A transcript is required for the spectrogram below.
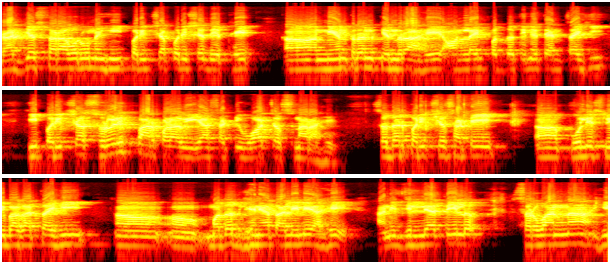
राज्यस्तरावरूनही परीक्षा परिषद येथे नियंत्रण केंद्र आहे. ऑनलाईन पद्धतीने त्यांचाही ही परीक्षा सुरळीत पार पडावी यासाठी वॉच असणार आहे. सदर परीक्षेसाठी पोलीस विभागाचाही मदत घेण्यात आलेली आहे आणि जिल्ह्यातील सर्वांना ही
